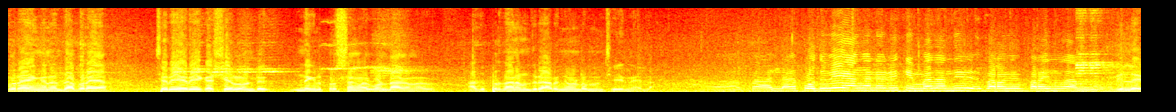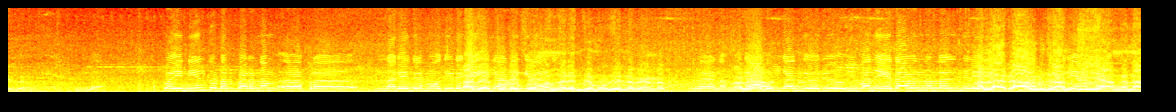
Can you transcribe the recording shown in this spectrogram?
കുറേ ഇങ്ങനെ എന്താ പറയുക ചെറിയ ചെറിയ കക്ഷികളുണ്ട് എന്തെങ്കിലും പ്രശ്നങ്ങളൊക്കെ ഉണ്ടാകുന്നത്. അത് പ്രധാനമന്ത്രി അറിഞ്ഞുകൊണ്ടൊന്നും ചെയ്യുന്നതല്ല. അപ്പോൾ അല്ലാതെ പൊതുവേ അങ്ങനെ ഒരു കിംവദന്തി പറഞ്ഞ് പറയുന്നതാണെന്ന് ഇല്ല ഇല്ല. ഇല്ല. അപ്പൊ ഇനിയും തുടർ ഭരണം നരേന്ദ്രമോദിയുടെ അതെ കയ്യിലാണെങ്കിൽ തുടർഭരണം നരേന്ദ്രമോദി തന്നെ വേണ്ടത്. വേണം. രാഹുൽ ഗാന്ധി ഒരു യുവ നേതാവ് എന്നുള്ള നിലയിൽ അല്ല രാഹുൽ ഗാന്ധി അങ്ങനെ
